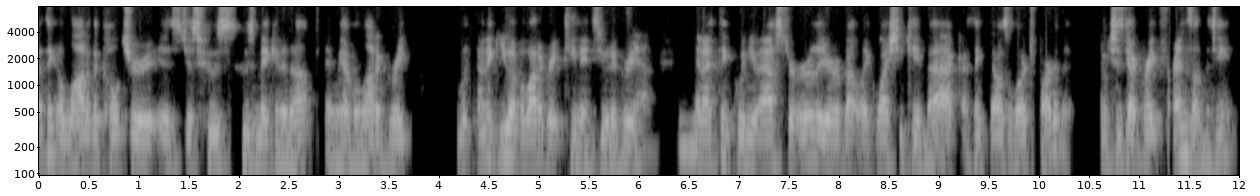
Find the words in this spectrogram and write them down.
I think a lot of the culture is just who's who's making it up, and we have a lot of great. I think you have a lot of great teammates. You would agree. Yeah. Mm-hmm. And I think when you asked her earlier about like why she came back, I think that was a large part of it. I mean, she's got great friends on the team,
